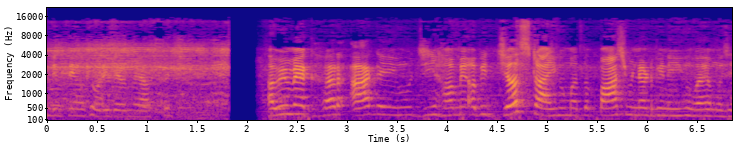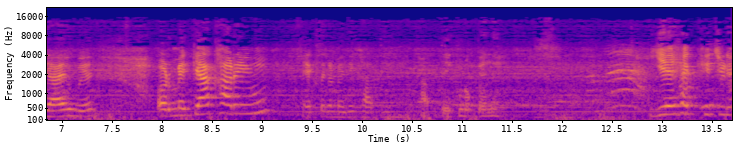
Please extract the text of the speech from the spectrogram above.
मिलती हूँ थोड़ी देर में आपसे। अभी मैं घर आ गई हूँ, जी हाँ मैं अभी जस्ट आई हूँ मतलब पाँच मिनट भी नहीं हुआ है मुझे आए हुए। और मैं क्या खा रही हूँ? एक सेकंड में दिखाती हूँ। आप देख लो पहले। ये है खिचड़ी।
